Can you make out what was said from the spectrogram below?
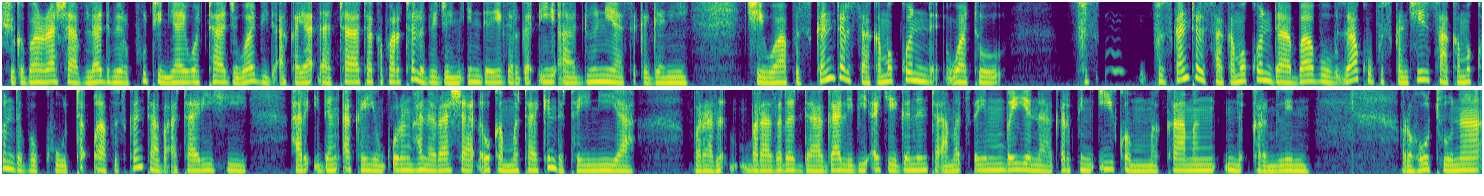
shugaban rasha vladimir putin ya yi wata jawabi da aka yada ta ta kafar talabijin inda ya gargaɗi a duniya suka gani cewa fuskantar sakamakon wato fuskantar sakamakon da babu za ku fuskanci sakamakon da ba ku taba fuskanta ba a tarihi har idan aka yi yunkurin hana rasha ɗaukan matakin da ta yi niyya. Barazanar da galibi ake ganinta a matsayin bayyana ƙarfin ikon makaman kremlin. Rahoto na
